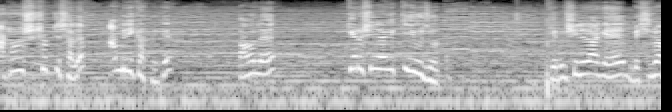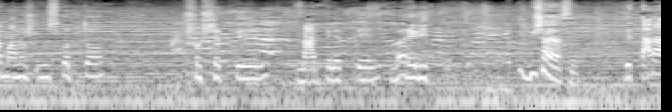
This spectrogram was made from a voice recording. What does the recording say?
আঠারোশো ছেষট্টি সালে আমেরিকা থেকে। তাহলে কেরোসিনের আগে কি ইউজ হতো? কেরোসিনের আগে বেশিরভাগ মানুষ ইউজ করতো সর্ষের তেল, নারকেলের তেল বা রেডির তেল। বিষয় আছে যে তারা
